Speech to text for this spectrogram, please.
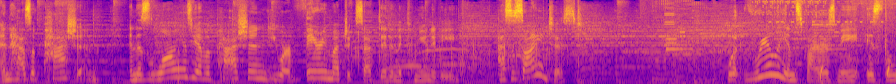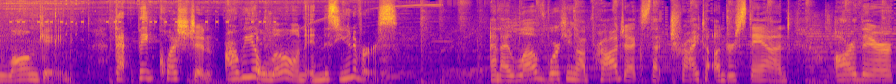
and has a passion. And as long as you have a passion, you are very much accepted in the community as a scientist. What really inspires me is the long game. That big question are we alone in this universe? And I love working on projects that try to understand are there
